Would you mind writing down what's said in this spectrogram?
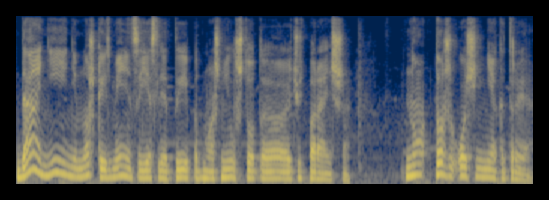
Да, они немножко изменятся, если ты подмашнил что-то чуть пораньше. Но тоже очень некоторые.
